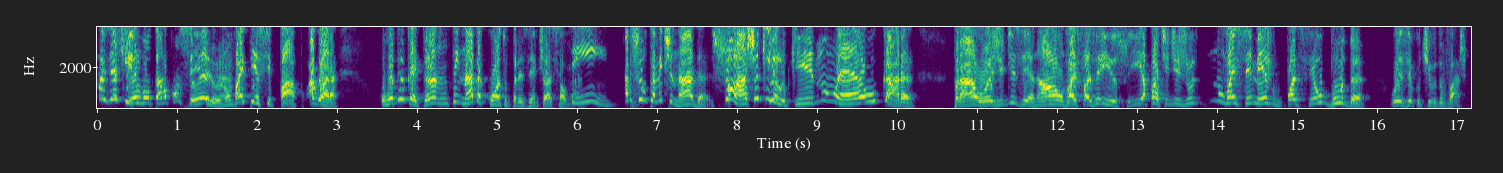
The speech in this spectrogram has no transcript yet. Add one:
Mas é aquilo, vão estar no conselho, é. não vai ter esse papo. Agora, o Rodrigo Caetano não tem nada contra o presidente Jorge Salgado. Sim. Absolutamente nada. Só acha aquilo, que não é o cara para hoje dizer, não, vai fazer isso. E a partir de julho não vai ser mesmo, pode ser o Buda, o executivo do Vasco.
